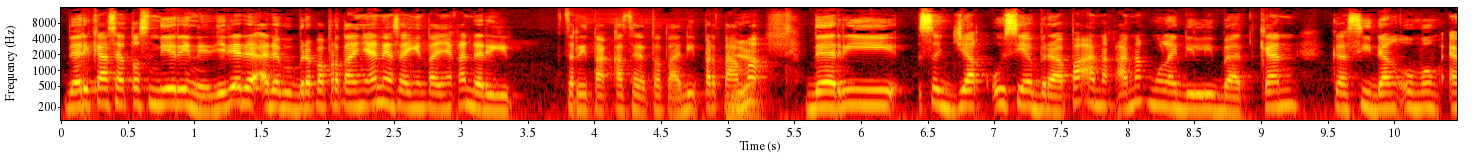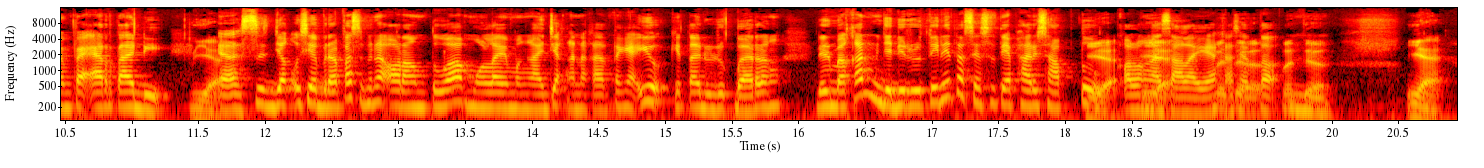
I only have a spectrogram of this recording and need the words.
dari Kaseto sendiri nih, jadi ada ada beberapa pertanyaan yang saya ingin tanyakan dari cerita Kaseto tadi. Pertama, yeah. dari sejak usia berapa anak-anak mulai dilibatkan ke sidang umum MPR tadi? Yeah. Ya, sejak usia berapa sebenarnya orang tua mulai mengajak anak-anaknya, yuk kita duduk bareng dan bahkan menjadi rutinitas ya setiap hari Sabtu yeah. kalau nggak yeah. salah ya, betul, Kaseto. Betul. Hmm. Iya. Hmm.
